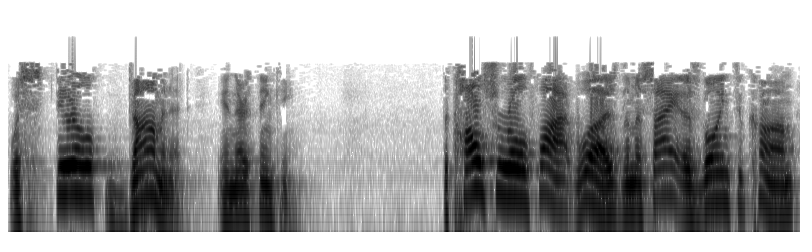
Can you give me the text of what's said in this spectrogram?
was still dominant in their thinking. The cultural thought was the Messiah is going to come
